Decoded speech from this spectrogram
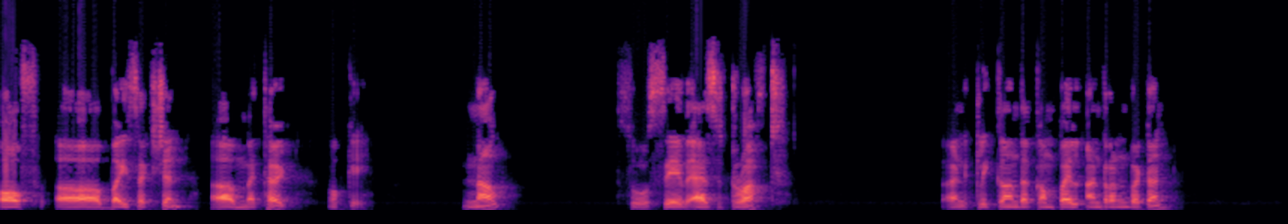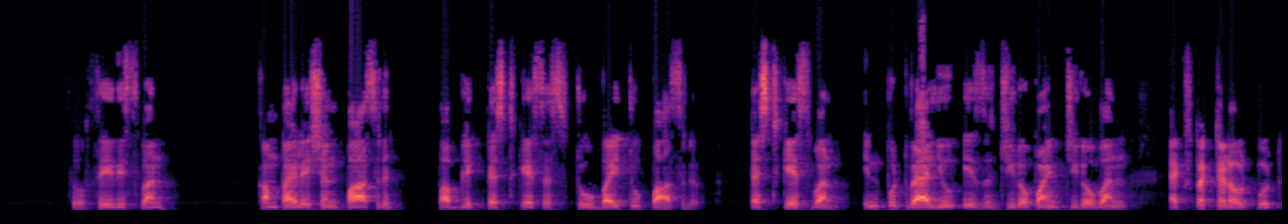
of uh, bisection uh, method. Okay. Now so save as draft and click on the compile and run button so see this one. Compilation passed. Public test cases 2 by 2 passed. Test case 1 input value is 0.01 expected output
